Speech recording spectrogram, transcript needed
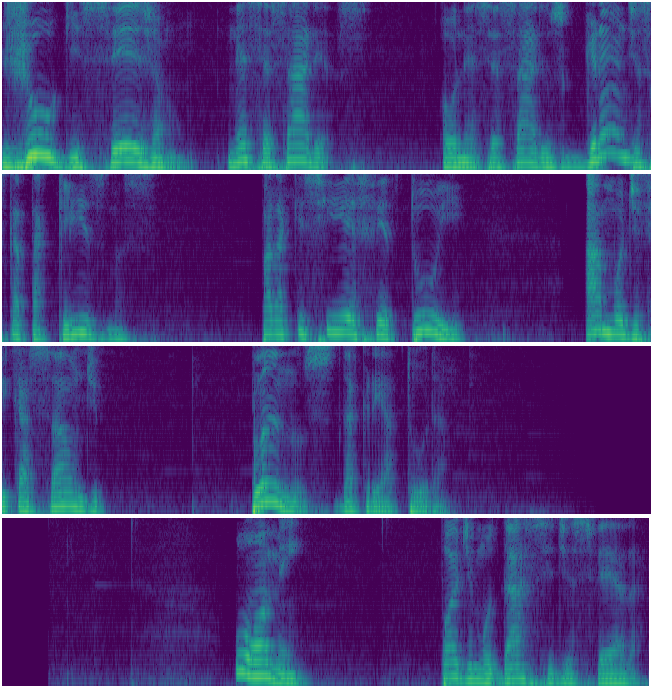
julgue sejam necessárias ou necessários grandes cataclismas para que se efetue a modificação de planos da criatura. O homem pode mudar-se de esfera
